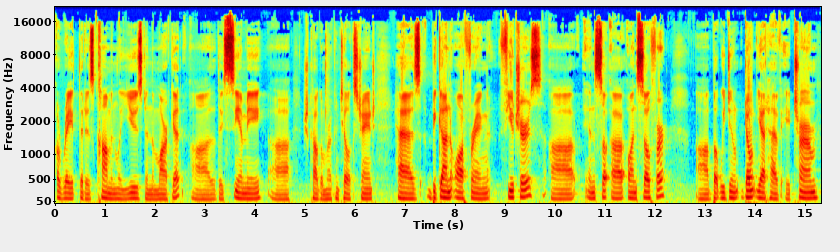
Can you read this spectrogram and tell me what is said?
a rate that is commonly used in the market. Uh, the CME, uh, Chicago Mercantile Exchange, has begun offering futures uh, in so, uh, on SOFR. Uh, but we do, don't yet have a term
